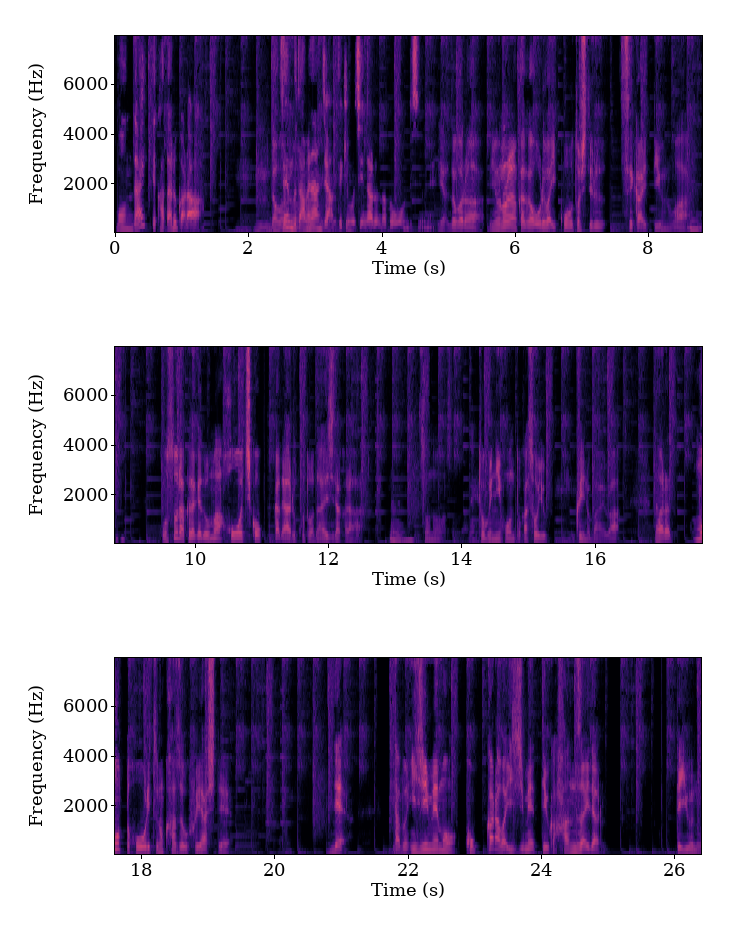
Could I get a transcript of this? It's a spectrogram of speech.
問題って語るから、うんだから全部ダメなんじゃんって気持ちになるんだと思うんですよね。いや、だから、世の中が俺は行こうとしてる世界っていうのはう、ん。おそらくだけど、まあ、法治国家であることは大事だから、うん。その、そうだね。特に日本とかそういううん国の場合は。だから、もっと法律の数を増やして、で、多分いじめも、こっからはいじめっていうか犯罪であるっていうの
